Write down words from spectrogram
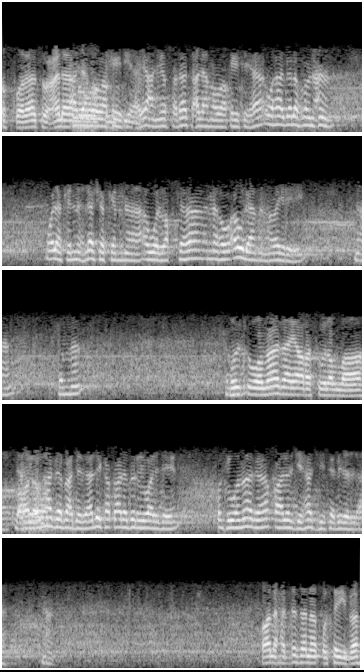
الصلاة على, على مواقيتها يعني الصلاة على مواقيتها وهذا لفظ عام. ولكنه لا شك أن أول وقتها أنه أولى من غيره. نعم. ثم قلت وماذا يا رسول الله؟ يعني قال وماذا بعد ذلك قال بر الوالدين قلت وماذا؟ قال الجهاد في سبيل الله. نعم. قال حدثنا قتيبة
